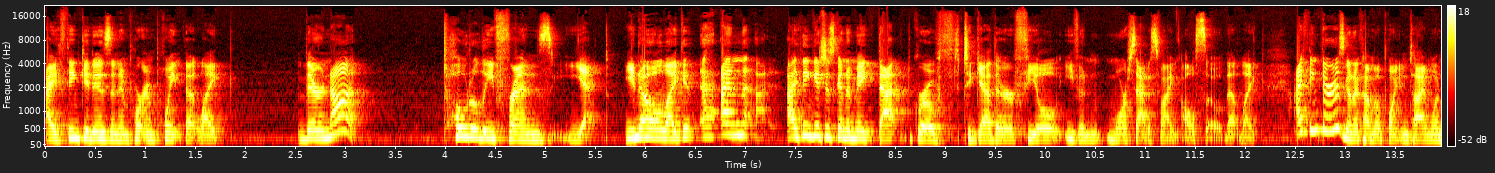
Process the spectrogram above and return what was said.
I think it is an important point that, like, they're not totally friends yet. You know, like, it, and I think it's just going to make that growth together feel even more satisfying, also. That, like, I think there is going to come a point in time when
